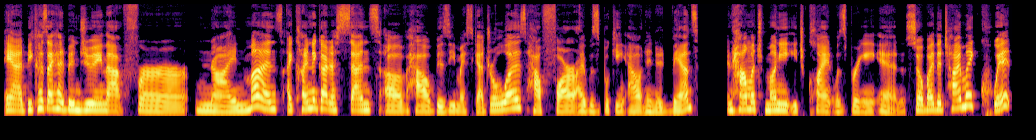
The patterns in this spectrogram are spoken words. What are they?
And because I had been doing that for nine months, I kind of got a sense of how busy my schedule was, how far I was booking out in advance, and how much money each client was bringing in. So by the time I quit,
